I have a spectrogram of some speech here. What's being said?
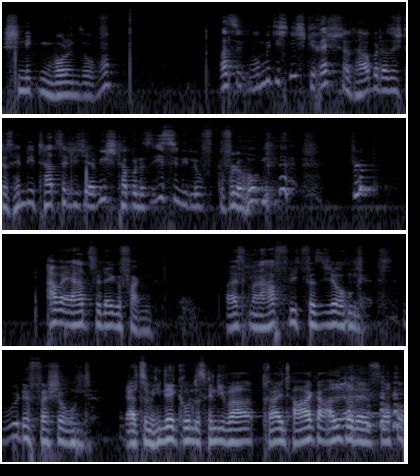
schnicken wollen, so. Wupp. Was, womit ich nicht gerechnet habe, dass ich das Handy tatsächlich erwischt habe und es ist in die Luft geflogen. Flupp. Aber er hat es wieder gefangen. Heißt, meine Haftpflichtversicherung wurde verschont. Ja, zum Hintergrund, das Handy war drei Tage alt oder so.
